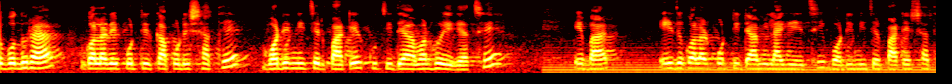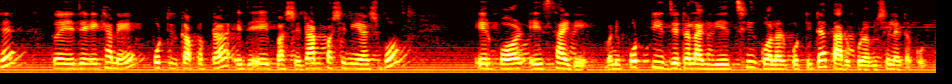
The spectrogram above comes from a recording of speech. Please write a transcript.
তো বন্ধুরা, গলার এই পট্টির কাপড়ের সাথে বডির নিচের পাটের কুচি দেওয়া আমার হয়ে গেছে। এবার এই যে গলার পট্টিটা আমি লাগিয়েছি বডির নিচের পাটের সাথে, তো এই যে এখানে পট্টির কাপড়টা এই যে এই পাশে, ডান পাশে নিয়ে আসব। এরপর এই সাইডে মানে পট্টি যেটা লাগিয়েছি গলার পট্টিটা, তার উপর আমি সেলাইটা করব।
